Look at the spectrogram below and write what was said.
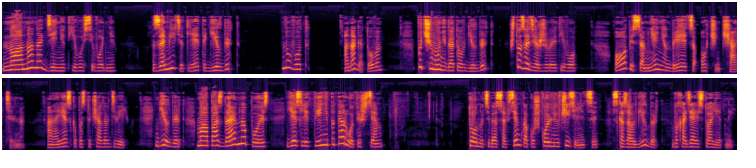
но она наденет его сегодня. Заметит ли это Гилберт? Ну вот, она готова. Почему не готов Гилберт? Что задерживает его? О, без сомнения, он бреется очень тщательно. Она резко постучала в дверь. «Гилберт, мы опоздаем на поезд, если ты не поторопишься». «Тон у тебя совсем как у школьной учительницы», — сказал Гилберт, выходя из туалетной.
